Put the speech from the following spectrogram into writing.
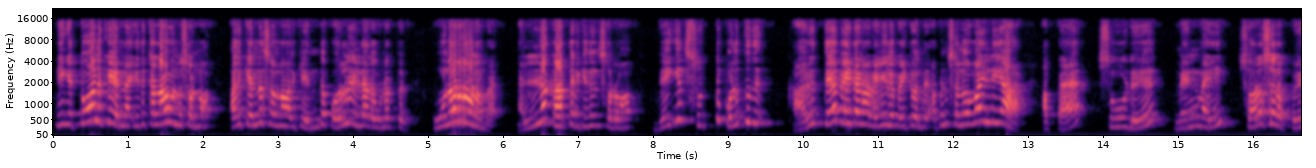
நீங்கள் தோலுக்கு என்ன? இதுக்கெல்லாம் ஒன்று சொன்னோம். அதுக்கு என்ன சொன்னோம்? அதுக்கு எந்த பொருளும் இல்லை. அதை உணர்த்தல். உணர்றோம் நம்ம. நல்லா காத்தடிக்குதுன்னு சொல்கிறோம் வெயில் சுட்டு கொளுத்துது. கருத்தே போயிட்டாங்க நான் வெளியில் போயிட்டு வந்து. அப்படின்னு சொல்லுவோமா இல்லையா? அப்போ சூடு மென்மை சொரசொரப்பு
